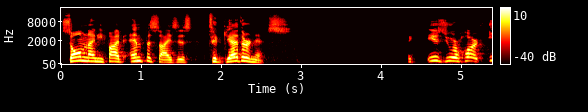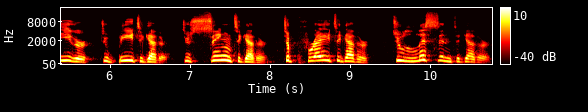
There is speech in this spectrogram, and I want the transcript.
Psalm 95 emphasizes togetherness. Is your heart eager to be together, to sing together, to pray together, to listen together?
